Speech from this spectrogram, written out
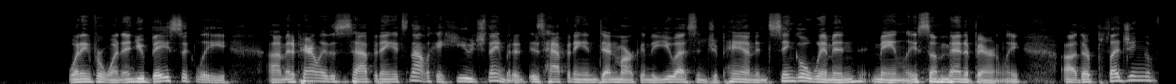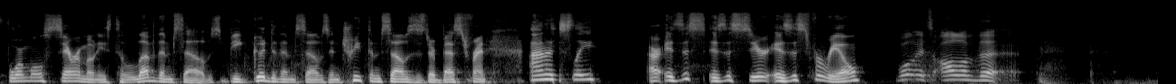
Wedding for one, and you basically, um, and apparently this is happening. It's not like a huge thing, but it is happening in Denmark, in the U.S., and Japan, and single women mainly, some men apparently, uh, they're pledging formal ceremonies to love themselves, be good to themselves, and treat themselves as their best friend. Honestly, are, is this is this ser- is this for real? Well, it's all of the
